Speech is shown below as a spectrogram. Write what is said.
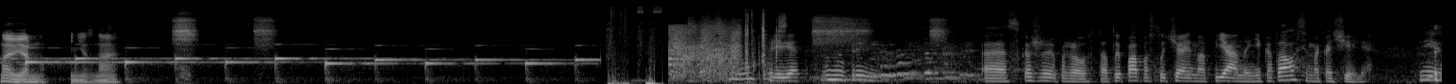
Наверное, я не знаю. Привет. Ну, привет. Э, скажи, пожалуйста, а твой папа случайно пьяный не катался на качели? Нет.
